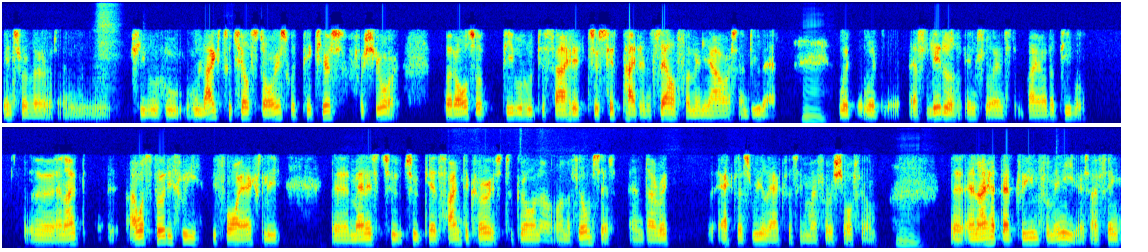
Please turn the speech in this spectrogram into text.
introvert and people who who like to tell stories with pictures for sure, but also people who decided to sit by themselves for many hours and do that Mm. with with as little influenced by other people. Uh, and I I was 33 before I actually uh, managed to to get find the courage to go on a on a film set and direct actors, real actors, in my first short film. Mm. Uh, and I had that dream for many years. I think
